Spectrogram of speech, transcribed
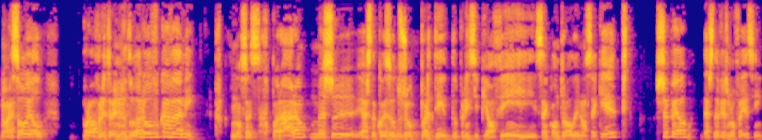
Não é só ele. Próprio treinador ouve o Cavani. Porque não sei se repararam, mas eh, esta coisa do jogo partido do princípio ao fim e sem controle e não sei o quê, chapéu. Desta vez não foi assim.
